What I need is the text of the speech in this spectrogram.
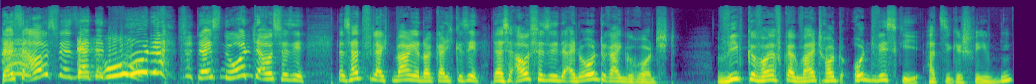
Da ist aus Versehen ein U. U. Da, da ist ein Hund aus Versehen. Das hat vielleicht Mario noch gar nicht gesehen. Da ist aus Versehen ein Hund reingerutscht. Wiebke Wolfgang Waltraud und Whisky hat sie geschrieben.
